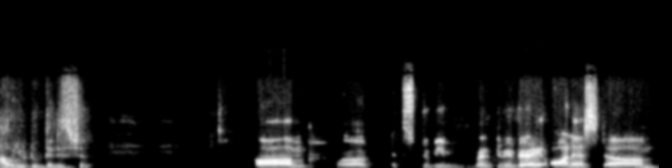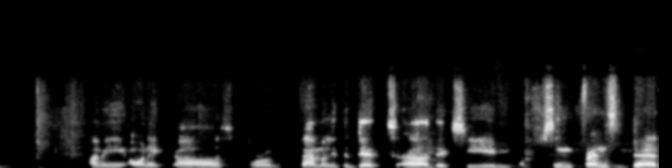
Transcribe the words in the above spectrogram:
how you took that decision Um, uh, it's to be to be very honest. Um, আমি অনেক ফ্যামিলিতে ডেথ দেখছি seen friends death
